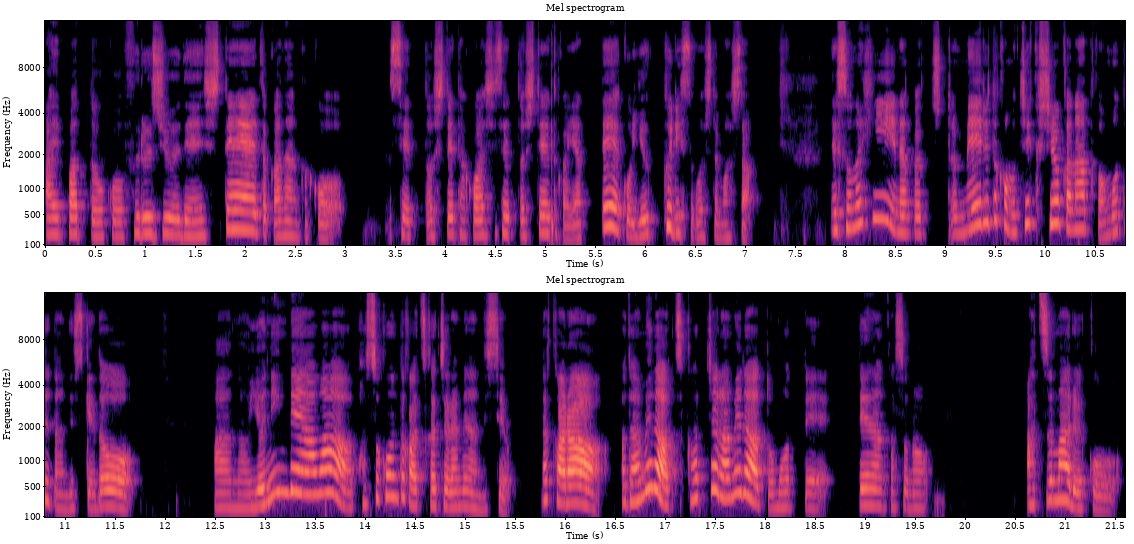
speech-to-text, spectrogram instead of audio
iPad をこうフル充電してとかなんかこうセットしてタコ足セットしてとかやってこうゆっくり過ごしてました。でその日なんかちょっとメールとかもチェックしようかなとか思ってたんですけどあの4人部屋はパソコンとか使っちゃダメなんですよ。だから、あ、ダメだ、使っちゃダメだと思って、で、なんかその、集まる、こ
